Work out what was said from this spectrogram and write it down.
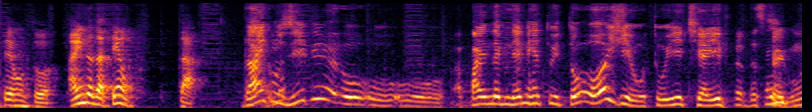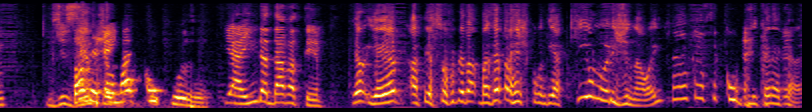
perguntou: ainda dá tempo? Dá. Dá, inclusive, o, o, a página do MDM retweetou hoje o tweet aí das Sim. perguntas. Dizendo Só deixou que mais confuso. E ainda dava tempo. E, e aí a pessoa foi perguntar, mas é para responder aqui ou no original? Aí você complica, né, cara?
